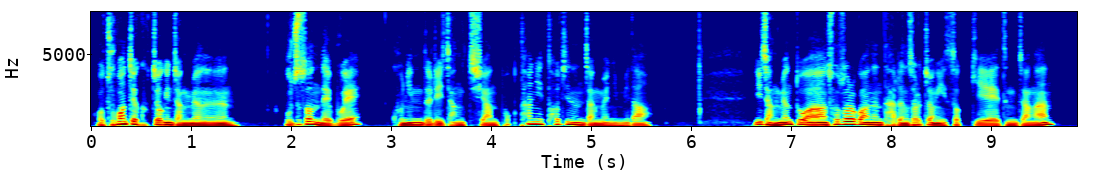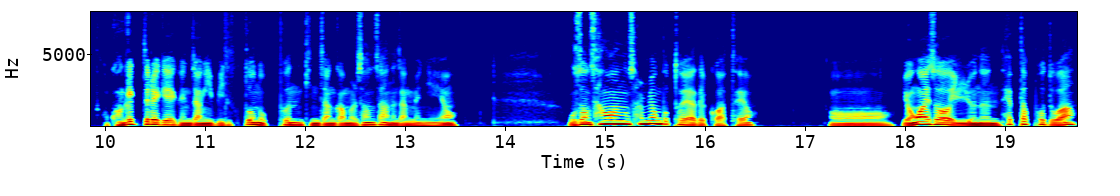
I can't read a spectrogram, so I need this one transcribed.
어, 두 번째 극적인 장면은 우주선 내부에 군인들이 장치한 폭탄이 터지는 장면입니다. 이 장면 또한 소설과는 다른 설정이 있었기에 등장한 관객들에게 굉장히 밀도 높은 긴장감을 선사하는 장면이에요. 우선 상황 설명부터 해야 될 것 같아요. 어, 영화에서 인류는 헵타포드와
